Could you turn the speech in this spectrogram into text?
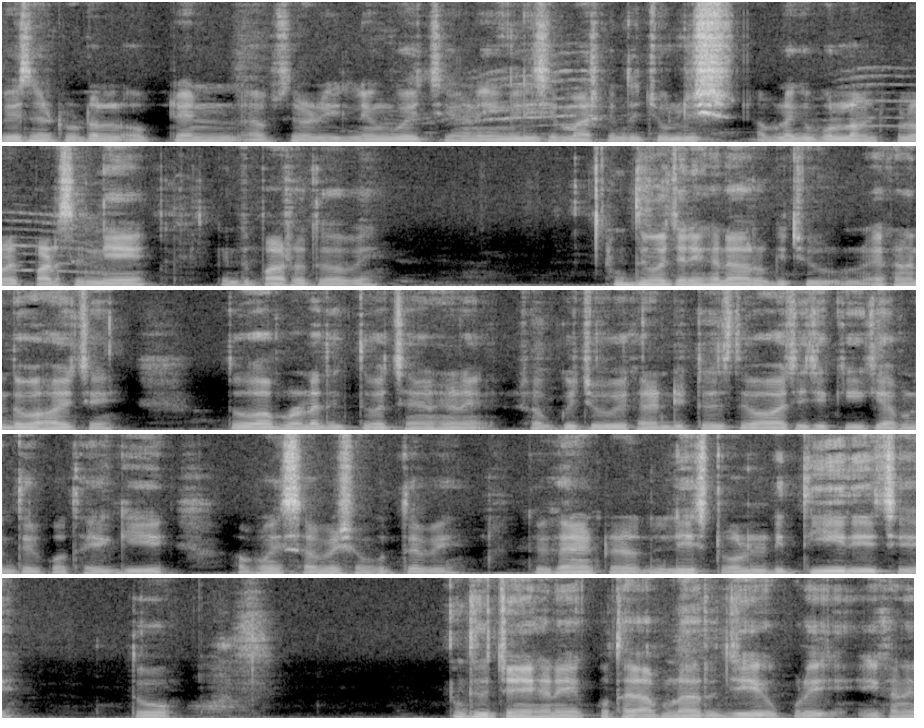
based on total of ten অ্যাবসারি ল্যাঙ্গুয়েজ ইংলিশে মার্কস কিন্তু চল্লিশ আপনাকে বললাম পার্সেন্ট নিয়ে কিন্তু পাস হতে হবে। দেখতে পাচ্ছেন এখানে আরও কিছু এখানে দেওয়া হয়েছে। তো আপনারা দেখতে পাচ্ছেন, এখানে সব কিছু এখানে ডিটেলস দেওয়া আছে যে কী কী আপনাদের কোথায় গিয়ে আপনাকে সাবমিশন করতে হবে। তো এখানে একটা লিস্ট অলরেডি দিয়ে দিয়েছে। তো পাচ্ছেন এখানে কোথায় আপনার যে উপরে এখানে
